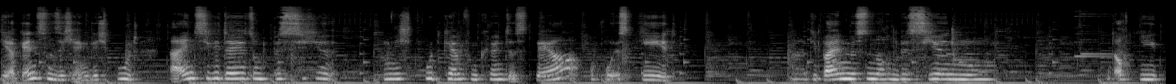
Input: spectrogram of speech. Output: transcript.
Die ergänzen sich eigentlich gut. Der einzige, der jetzt so ein bisschen nicht gut kämpfen könnte, ist der, obwohl es geht. Die beiden müssen noch ein bisschen... Und auch die...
